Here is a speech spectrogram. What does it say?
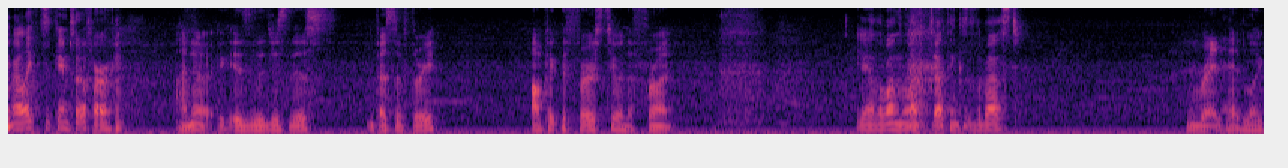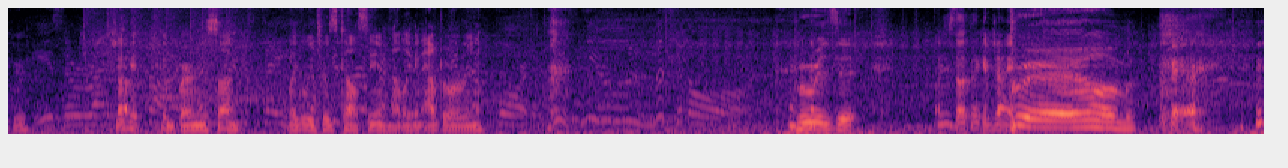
I like this game so far. I know. Is it just this? Best of three? I'll pick the first two in the front. Yeah, the one left I think is the best. Redhead like her. She can, she can burn the sun. Like we chose Coliseum, not like an outdoor arena. Who is it? Why does he look like a giant Bam! bear?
